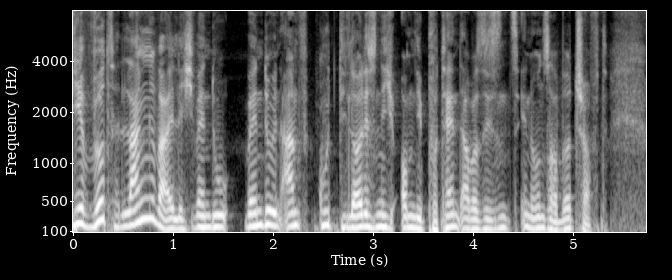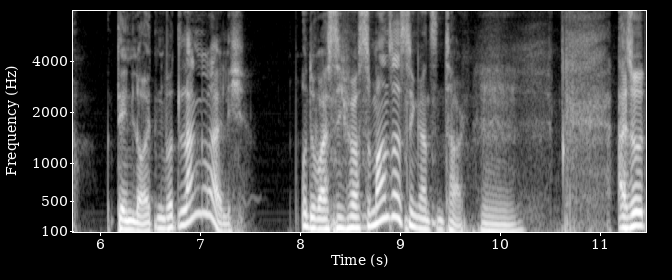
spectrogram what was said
dir wird langweilig, wenn du, wenn du in Anf gut, die Leute sind nicht omnipotent, aber sie sind in unserer Wirtschaft. Den Leuten wird langweilig. Und du weißt nicht, was du machen sollst den ganzen Tag. Also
